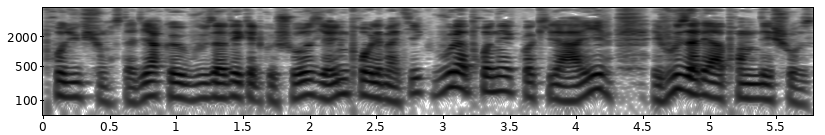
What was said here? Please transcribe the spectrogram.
production. C'est-à-dire que vous avez quelque chose, il y a une problématique, vous la prenez quoi qu'il arrive et vous allez apprendre des choses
